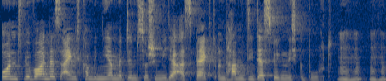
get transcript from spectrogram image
Und wir wollen das eigentlich kombinieren mit dem Social Media Aspekt und haben die deswegen nicht gebucht. Mhm, mh.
